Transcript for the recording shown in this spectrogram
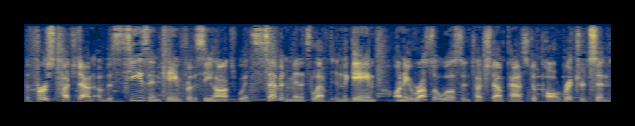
The first touchdown of the season came for the Seahawks with seven minutes left in the game on a Russell Wilson touchdown pass to Paul Richardson,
